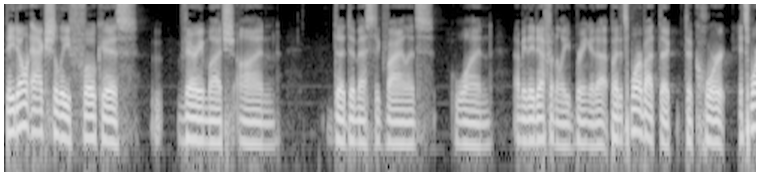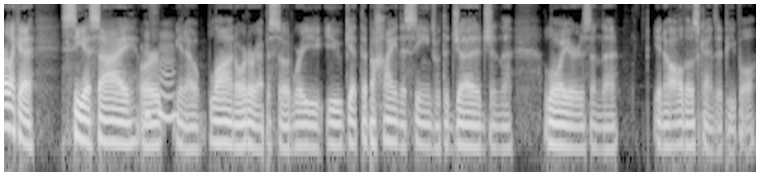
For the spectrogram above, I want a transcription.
they don't actually focus very much on the domestic violence one. I mean, they definitely bring it up, but it's more about the the court. It's more like a CSI or mm-hmm. you know Law and Order episode where you you get the behind the scenes with the judge and the lawyers and the you know all those kinds of people,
